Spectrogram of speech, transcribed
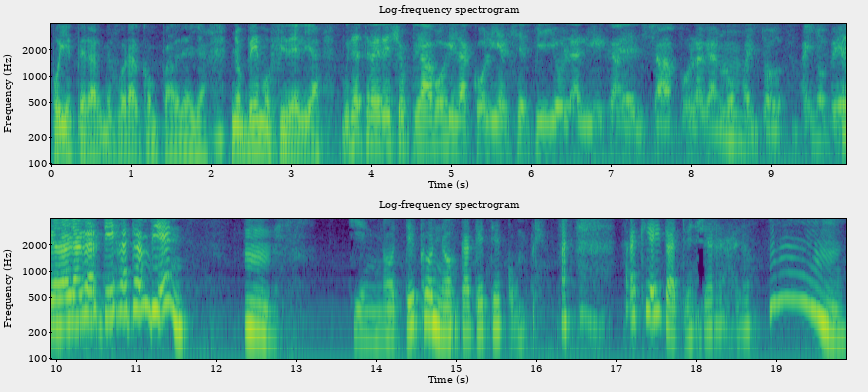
Voy a esperar mejor al compadre allá. Nos vemos, Fidelia. Voy a traer esos clavos y la cola y el cepillo, la lija, el sapo, la garropa y todo. Ahí nos vemos. Pero la lagartija también. Mm. Quien no te conozca que te compre. Aquí hay gato encerrado. Mm.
